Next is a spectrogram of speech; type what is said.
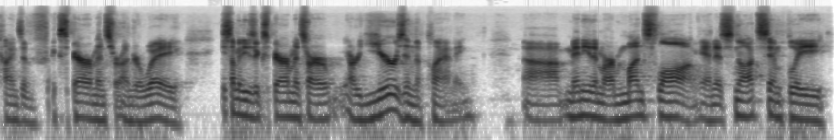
kinds of experiments are underway. Some of these experiments are are years in the planning. Uh, many of them are months long, and it's not simply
